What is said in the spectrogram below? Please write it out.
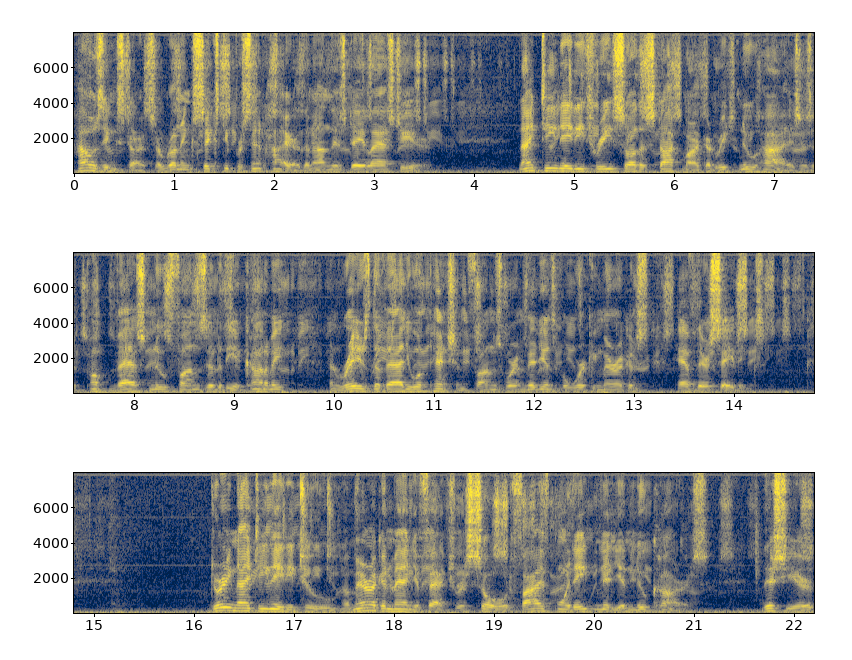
Housing starts are running 60% higher than on this day last year. 1983 saw the stock market reach new highs as it pumped vast new funds into the economy and raised the value of pension funds where millions of working Americans have their savings. During 1982, American manufacturers sold 5.8 million new cars. This year,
